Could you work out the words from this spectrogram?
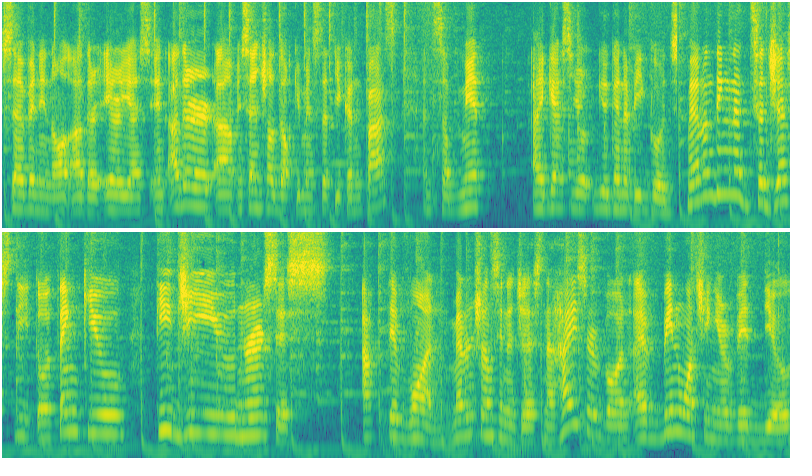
7 in all other areas, and other um, essential documents that you can pass and submit I guess you're, you're gonna be good. Meron ding nag-suggest dito, thank you TGU Nurses Active 1. Meron siyang sinuggest na, Hi Sir Von, I've been watching your video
